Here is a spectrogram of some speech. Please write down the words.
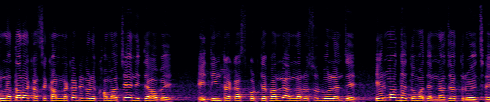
আল্লাহ তালার কাছে কান্নাকাটি করে ক্ষমা চেয়ে নিতে হবে, এই তিনটা কাজ করতে পারলে আল্লাহ রসুল বললেন যে, এর মধ্যে তোমাদের নাজাত রয়েছে।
